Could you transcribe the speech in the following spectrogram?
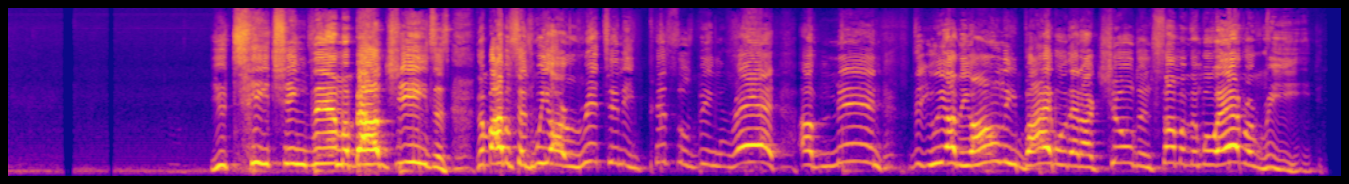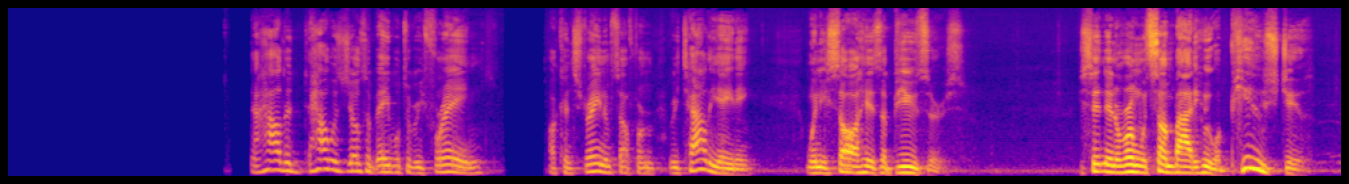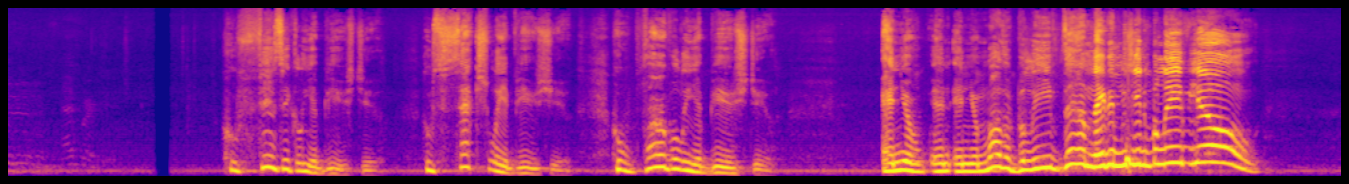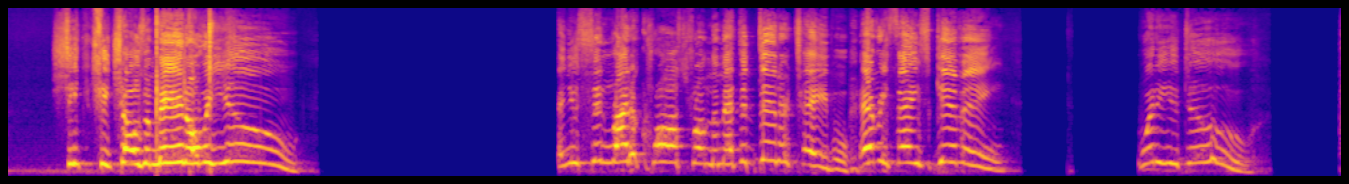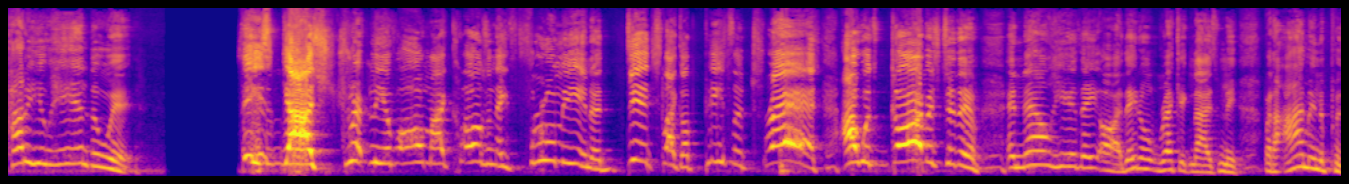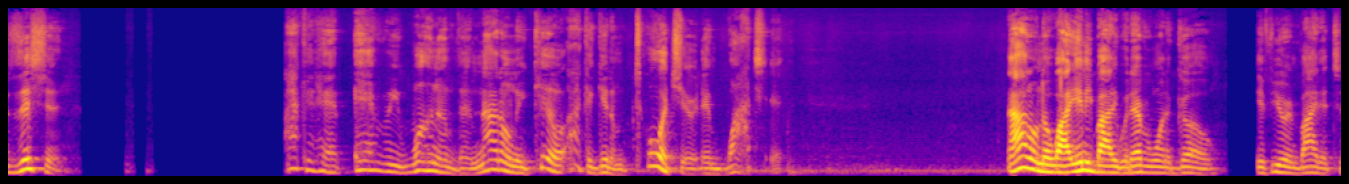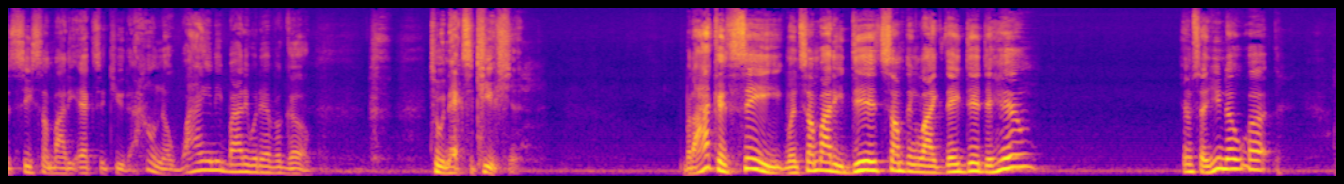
You're teaching them about Jesus. The Bible says we are written epistles being read of men. We are the only Bible that our children, some of them, will ever read. Now, how, did, how was Joseph able to refrain or constrain himself from retaliating when he saw his abusers? You're sitting in a room with somebody who abused you, who physically abused you, who sexually abused you, who verbally abused you. And your, and, and your mother believed them. They didn't, didn't believe you. She, she chose a man over you. And you're sitting right across from them at the dinner table every Thanksgiving. What do you do? How do you handle it? These guys stripped me of all my clothes and they threw me in a ditch like a piece of trash. I was garbage to them. And now here they are. They don't recognize me, but I'm in a position. I could have every one of them not only killed, I could get them tortured and watch it. Now, I don't know why anybody would ever want to go if you're invited to see somebody executed. I don't know why anybody would ever go to an execution. But I could see when somebody did something like they did to him, him say, you know what?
